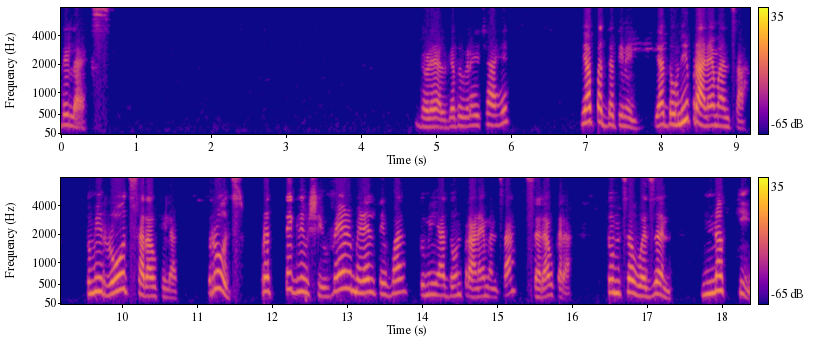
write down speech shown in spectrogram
रिलॅक्स डोळे अलगद उघडायचे आहेत. या पद्धतीने या दोन्ही प्राणायामांचा तुम्ही रोज सराव केलात. रोज प्रत्येक दिवशी वेळ मिळेल तेव्हा तुम्ही या दोन प्राणायामांचा सराव करा. तुमचं वजन नक्की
